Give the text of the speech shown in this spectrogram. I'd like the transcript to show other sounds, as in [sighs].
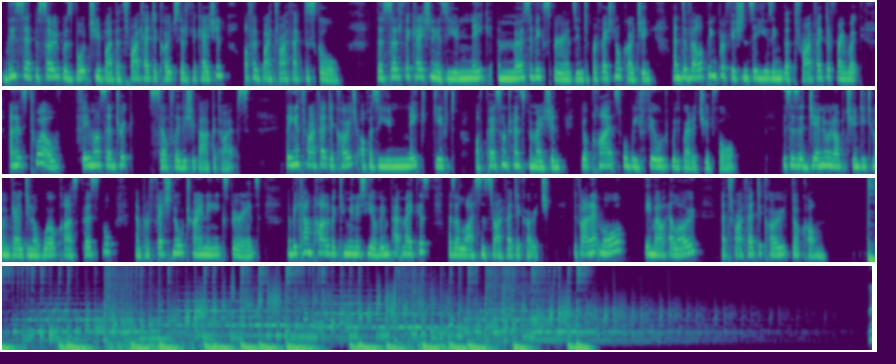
This episode was brought to you by the Thrive Factor Coach certification offered by Thrive Factor School. The certification is a unique, immersive experience into professional coaching and developing proficiency using the Thrive Factor framework and its 12 female centric self leadership archetypes. Being a Thrive Factor coach offers a unique gift of personal transformation your clients will be filled with gratitude for. This is a genuine opportunity to engage in a world class personal and professional training experience and become part of a community of impact makers as a licensed Thrive coach. To find out more, email hello at thrivefactorco.com.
